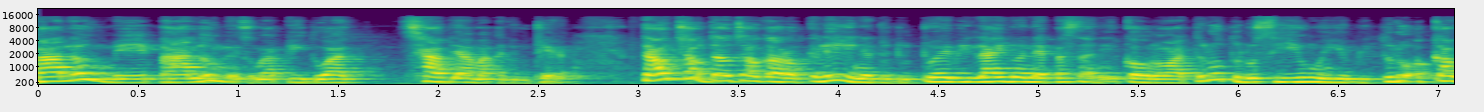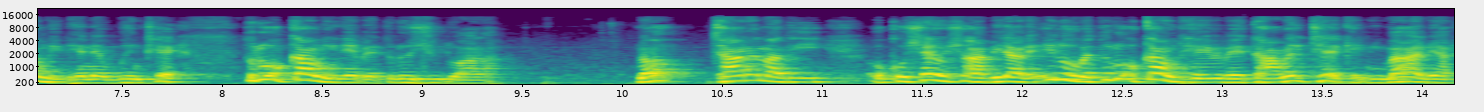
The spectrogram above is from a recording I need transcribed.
ဘာလုပ်မယ်ဘာလုပ်မယ်ဆိုမှပြည်သူကချပြမှအလူထဲတာတောက်6တောက်6ကတော့ကလေးတွေနဲ့တူတူတွဲပြီးလိုက်လွှဲတဲ့ပတ်စံတွေအကုန်လုံးကသူတို့သူတို့စီးရင်ဝင်ယူပြီးသူတို့အကောင့်တွေထဲနဲ့ဝင်ထည့်သူတို့အကောင့်တွေနဲ့ပဲသူတို့ယူသွားတာ နော်ဂျားထဲမှာဒီဟိုကိုရှက်ကိုရှာပေးတာလေအဲ့လိုပဲသူတို့အကောင့်ထဲပဲဒါလိုက်ထည့်ခင်ဒီမှာလည်း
